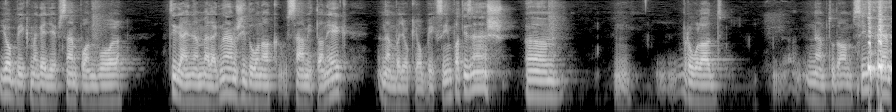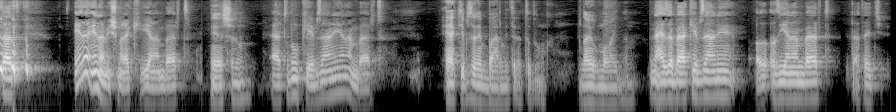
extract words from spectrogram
jobbik, meg egyéb szempontból cigány nem, meleg nem, zsidónak számítanék, nem vagyok jobbik szimpatizáns. Um, rólad nem tudom szintén, tehát én, én nem ismerek ilyen embert. Én sem. El tudunk képzelni ilyen embert? Elképzelni bármit el tudunk. Na jó, majdnem. Nehezebb elképzelni az, az ilyen embert, tehát egy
